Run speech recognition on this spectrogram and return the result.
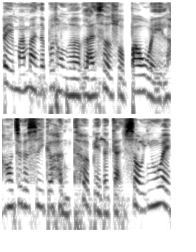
被满满的不同的蓝色所包围，然后这个是一个很特别的感受，因为。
